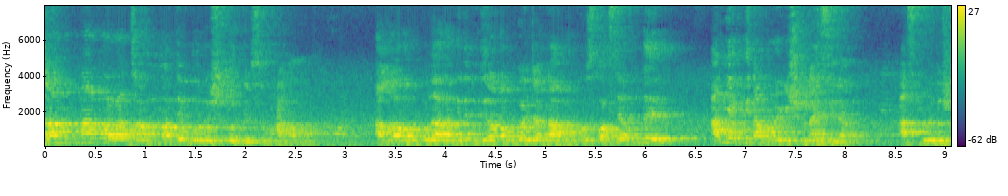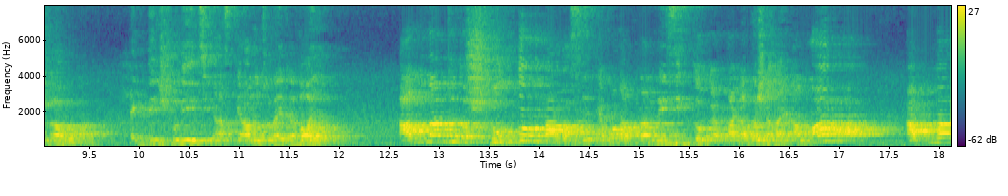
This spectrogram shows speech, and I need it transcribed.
জান্নাত তারা জান্নাতে প্রবেশ করবে, সুবহানাল্লাহ। আল্লাহ রাব্বুল আলামিনের 99টা নাম মুখস্থ আছে আপনাদের? আমি একদিন আপনাদেরকে শোনাইছিলাম, আজকে হয়তো শোনাবো না। একদিন শুনিয়েছি, আজকে আলোচনা এটা নয়। আল্লাহর যত সুন্দর নাম আছে, এখন আপনার রিজিক দরকার, টাকা পয়সা নাই। আল্লাহ, আপনার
